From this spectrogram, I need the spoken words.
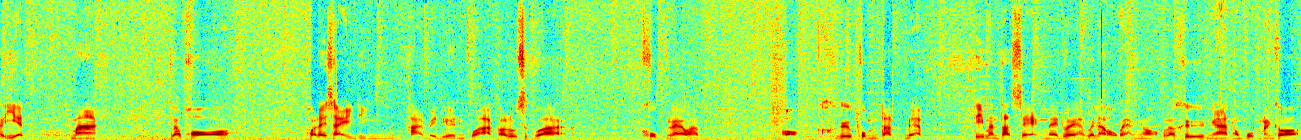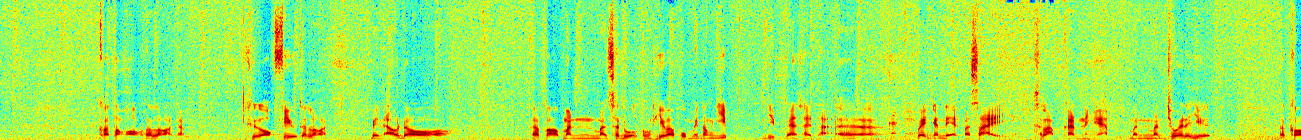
ละเอียดมาก แล้วพอพอได้ใส่จริงผ่านไปเดือนกว่า ก็รู้สึกว่าครบแล้วครับ ออกคือผมตัดแบบ ที่มันตัดแสงได้ด้วยครับเวลาออกไปข้างนอกแล้วคืองานของผมมันก็ก็ต้องออกตลอดครับคือออกฟิลตลอดเป็น outdoor แล้วก็มันมันสะดวกตรงที่ว่าผมไม่ต้องหยิบหยิบแว่นสายตาเออกันแดดแว่นกันแดดมาใส่สลับกันอย่างเงี้ยครับมันมันช่วยได้เยอะ แล้วก็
